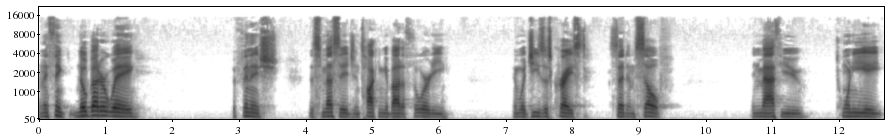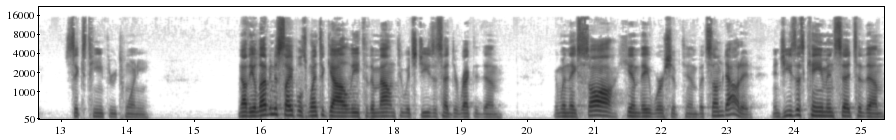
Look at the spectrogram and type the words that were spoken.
And I think no better way to finish this message and talking about authority than what Jesus Christ said himself in Matthew 28 16 through 20. Now the eleven disciples went to Galilee to the mountain to which Jesus had directed them. And when they saw him, they worshipped him, but some doubted. And Jesus came and said to them,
